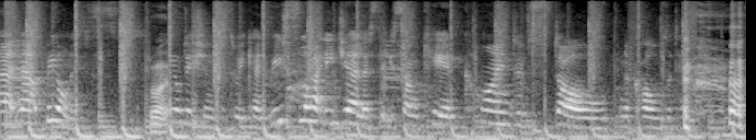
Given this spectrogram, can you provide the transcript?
Now, be honest. Right. The auditions this weekend, were you slightly jealous that your son Kian kind of stole Nicole's attention?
